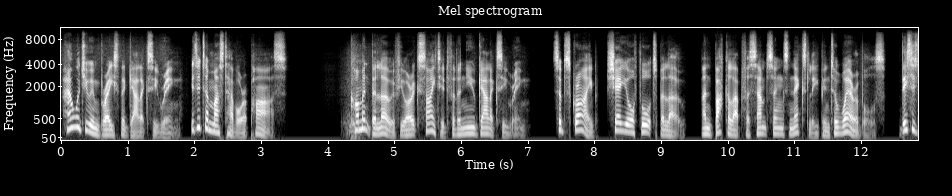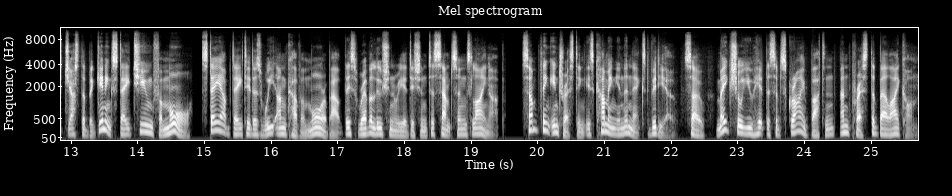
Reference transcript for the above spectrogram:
How would you embrace the Galaxy Ring? Is it a must have or a pass? Comment below if you are excited for the new Galaxy Ring. Subscribe, share your thoughts below, and buckle up for Samsung's next leap into wearables. This is just the beginning. Stay tuned for more. Stay updated as we uncover more about this revolutionary addition to Samsung's lineup. Something interesting is coming in the next video, so make sure you hit the subscribe button and press the bell icon.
